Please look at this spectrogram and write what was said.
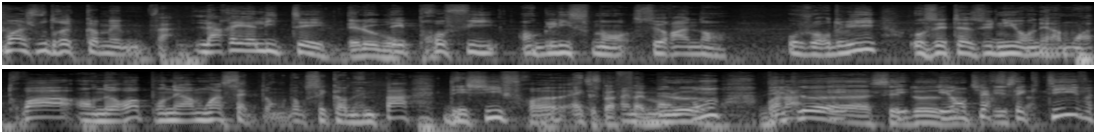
moi je voudrais quand même. Enfin, la réalité Et le bon. des profits en glissement sur un an. Aujourd'hui, aux États-Unis, on est à moins 3, en Europe, on est à moins 7. Donc, donc c'est quand même pas des chiffres euh, pas extrêmement bons. Dites-le à ces et, deux et en perspective,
